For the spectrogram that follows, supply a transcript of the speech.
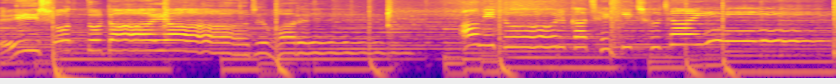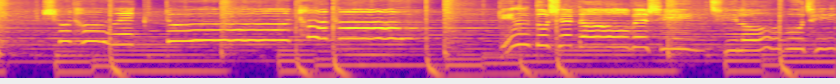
এই সত্যটাই আজ ভারে। আমি তোর কাছে কিছু চাইনি শুধু একটু থাকা। কিন্তু সেটাও বেশি ছিল বুঝি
